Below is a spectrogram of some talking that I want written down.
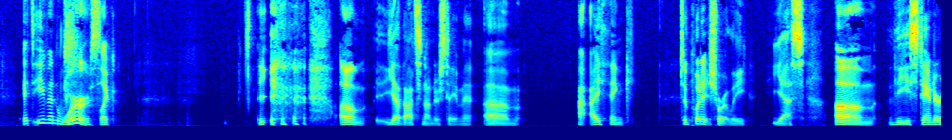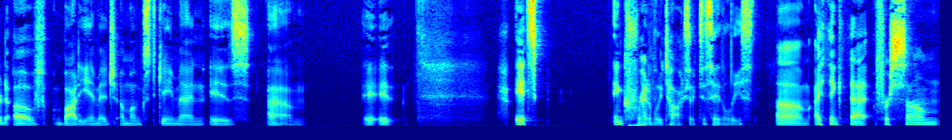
it's even worse. Like um yeah, that's an understatement. Um I, I think to put it shortly, yes. Um the standard of body image amongst gay men is um it, it it's incredibly toxic to say the least. Um I think that for some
